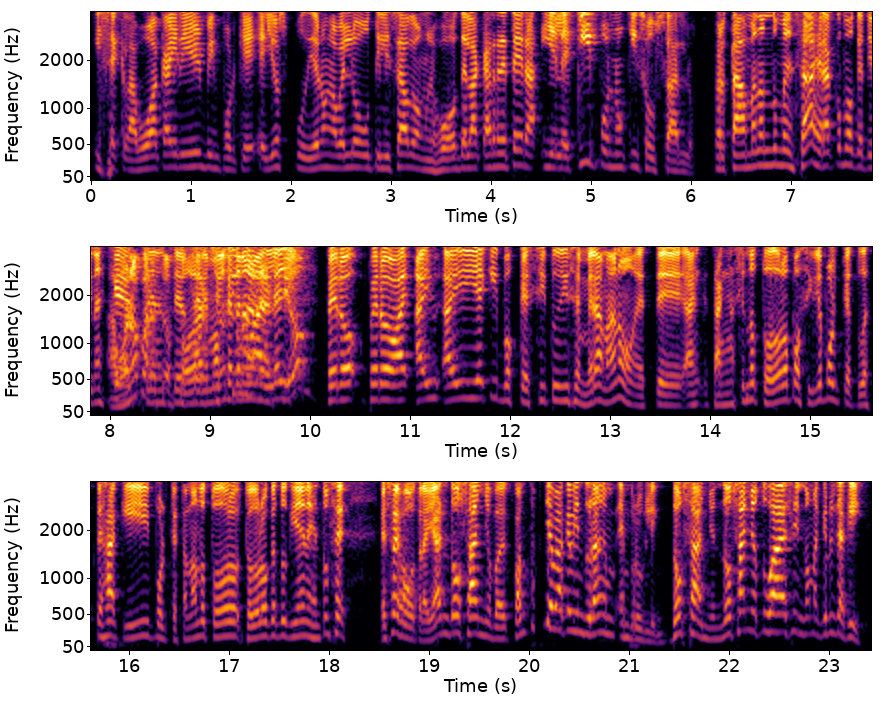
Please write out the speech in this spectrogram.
y se clavó a Kyrie Irving porque ellos pudieron haberlo utilizado en los juegos de la carretera y el equipo no quiso usarlo. Pero estaba mandando un mensaje, era como que tienes Ah, que. bueno, pero eso- toda tenemos que tener una ley. Pero, pero hay, hay, hay equipos que sí tú dices, mira, mano, este, están haciendo todo lo posible porque tú estés aquí, porque te están dando todo, todo lo que tú tienes. Entonces, esa es otra. Ya en dos años, ¿cuánto lleva Kevin Durant en, en Brooklyn? Dos años. En dos años tú vas a decir, no, me quiero ir de aquí.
